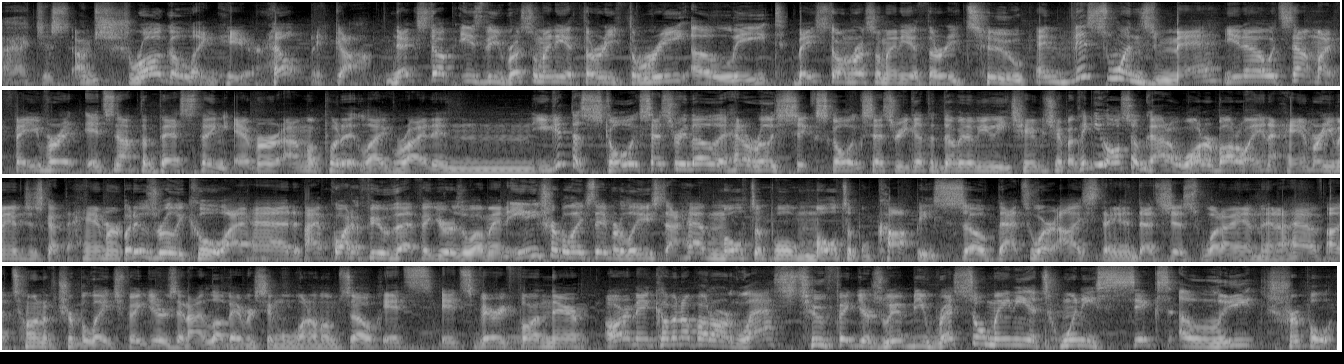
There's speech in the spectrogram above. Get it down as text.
I just, I'm struggling here. Help me, God. Next up is the WrestleMania 33 Elite, based on WrestleMania 32, and this one's meh. You know, it's not my favorite. It's not the best thing ever. I'm going to put it like right in... You get the skull accessory though. It had a really sick skull accessory. You got the WWE Championship. I think you also got a water bottle and a hammer. You may have just got the hammer, but it was really cool. I had I have quite a few of that figure as well, man. Any Triple H they've released, I have multiple, multiple copies, so that's where I stand. That's just what I am, man. I have a ton of Triple H figures, and I love every single one of them, so it's it's very fun there. All right, man, coming up on our last two figures, we have the WrestleMania 26 Elite Triple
